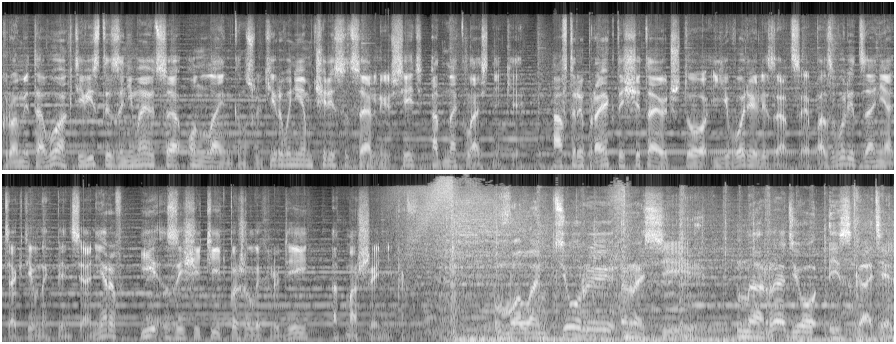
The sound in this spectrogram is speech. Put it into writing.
Кроме того, активисты занимаются онлайн-консультированием через социальную сеть «Одноклассники». Авторы проекта считают, что его реализация позволит занять активных пенсионеров и защитить пожилых людей от мошенников. Волонтеры России на радиоискатель.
